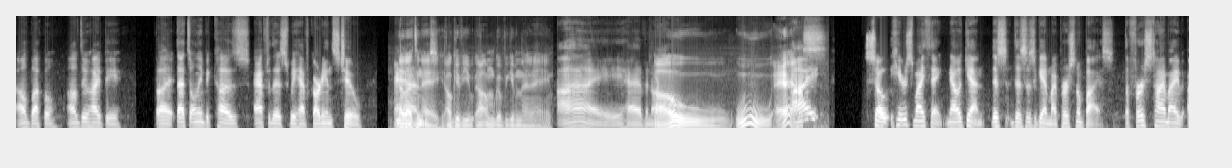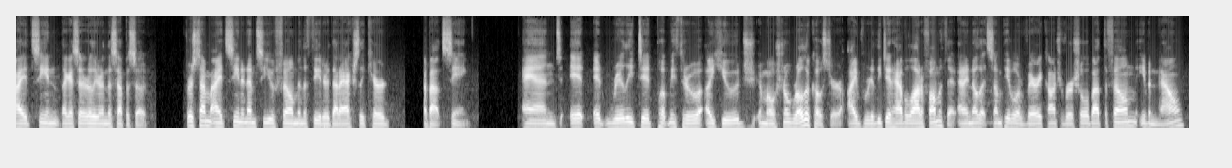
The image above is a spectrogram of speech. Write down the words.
I'll buckle. I'll do high B. But that's only because after this we have Guardians 2. No, that's an A. I'll give you. I'm going to be giving that an I have an A. R. Oh, ooh, S. So here's my thing. Now again, this this is again my personal bias. The first time I I had seen, like I said earlier in this episode, first time I had seen an MCU film in the theater that I actually cared about seeing. And it it really did put me through a huge emotional roller coaster. I really did have a lot of fun with it. And I know that some people are very controversial about the film even now,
